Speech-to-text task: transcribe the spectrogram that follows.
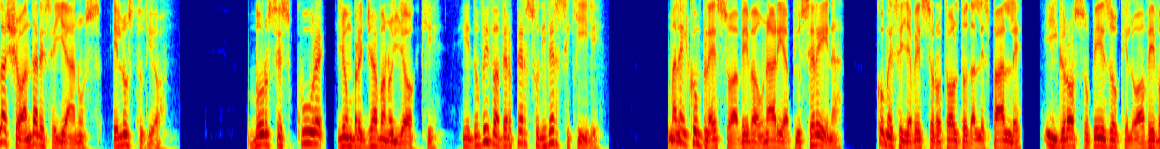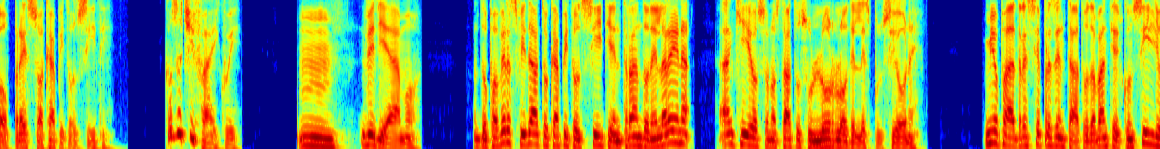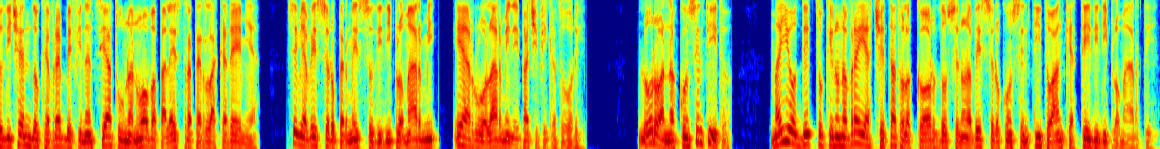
Lasciò andare Seianus e lo studiò. Borse scure gli ombreggiavano gli occhi e doveva aver perso diversi chili. Ma nel complesso aveva un'aria più serena, come se gli avessero tolto dalle spalle il grosso peso che lo aveva oppresso a Capitol City. Cosa ci fai qui? Mmm, vediamo. Dopo aver sfidato Capitol City entrando nell'arena, anch'io sono stato sull'orlo dell'espulsione. Mio padre si è presentato davanti al consiglio dicendo che avrebbe finanziato una nuova palestra per l'accademia, se mi avessero permesso di diplomarmi e arruolarmi nei pacificatori. Loro hanno acconsentito, ma io ho detto che non avrei accettato l'accordo se non avessero consentito anche a te di diplomarti.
